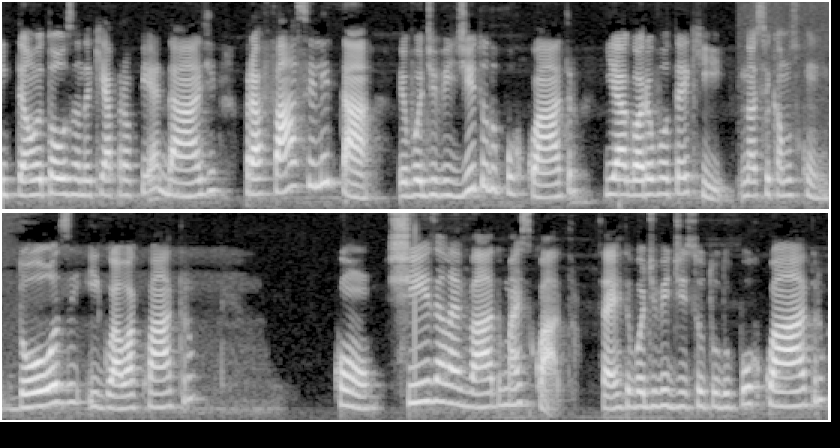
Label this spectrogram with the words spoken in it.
então, eu estou usando aqui a propriedade para facilitar. Eu vou dividir tudo por 4 e agora eu vou ter aqui. Nós ficamos com 12 igual a 4 com x elevado mais 4, certo? Eu vou dividir isso tudo por 4,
